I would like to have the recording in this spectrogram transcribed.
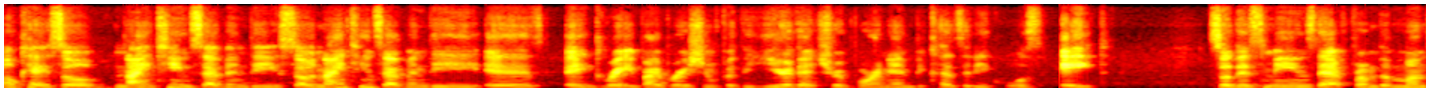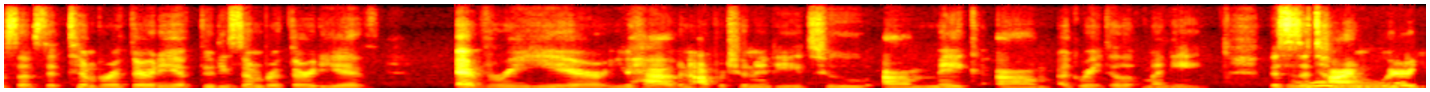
Okay, so 1970. So 1970 is a great vibration for the year that you're born in because it equals eight. So this means that from the months of September 30th through December 30th, every year you have an opportunity to um, make um, a great deal of money. This is Ooh. a time where you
